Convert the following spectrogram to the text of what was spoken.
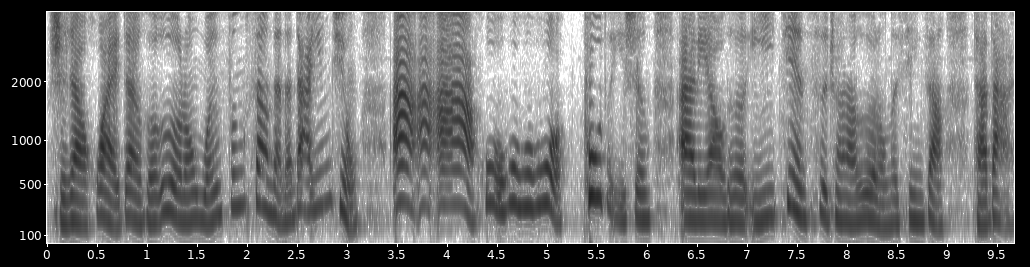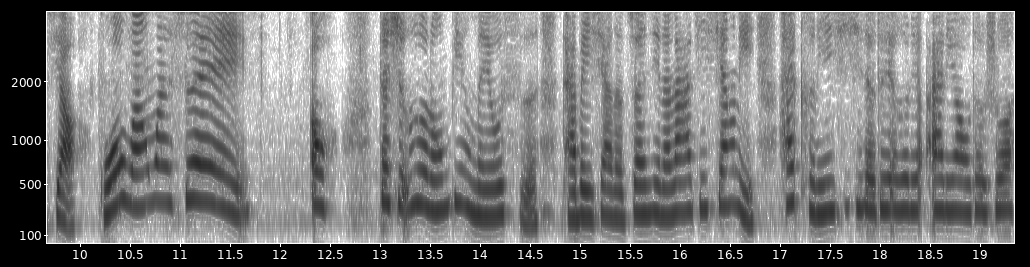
是让坏蛋和恶龙闻风丧胆的大英雄！啊啊啊啊！嚯嚯嚯嚯！噗的一声，艾利奥特一剑刺穿了恶龙的心脏，他大笑：“国王万岁！”哦，但是恶龙并没有死，他被吓得钻进了垃圾箱里，还可怜兮兮地对厄利艾利奥特说：“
